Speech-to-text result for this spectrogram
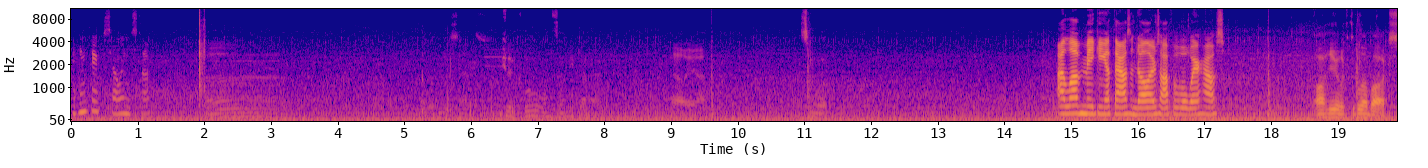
I think they're selling stuff. Get a cool 175. Hell yeah. So, I love making a thousand dollars off of a warehouse. Oh, here, look at the glove box.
